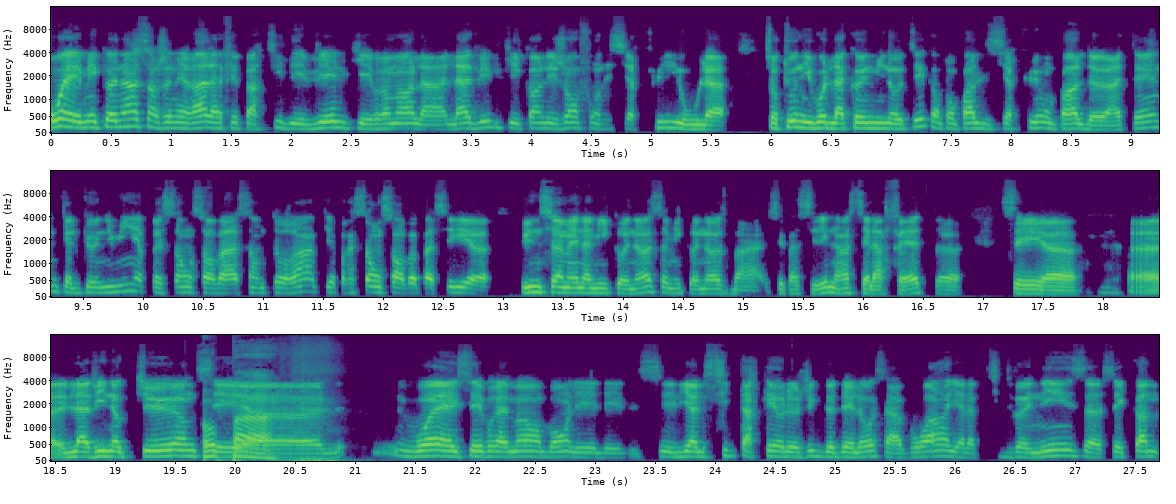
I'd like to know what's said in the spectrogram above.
Oui, Mykonos, en général, a fait partie des villes qui est vraiment la, la ville qui est quand les gens font des circuits ou la, surtout au niveau de la communauté, quand on parle des circuits, on parle de Athènes, quelques nuits. Après ça, on s'en va à Santorin. Puis après ça, on s'en va passer euh, une semaine à Mykonos. À Mykonos, ben, c'est facile, hein, c'est la fête. Euh, c'est euh, la vie nocturne, c'est Ouais, c'est vraiment bon. Les, les, il y a le site archéologique de Delos à voir. Il y a la petite Venise. C'est comme euh,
